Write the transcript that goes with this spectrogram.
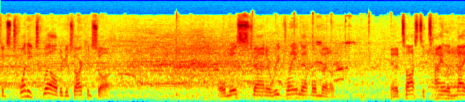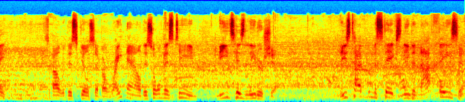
since 2012 against Arkansas. Ole Miss trying to reclaim that momentum. And a toss to Tylan Knight about with his skill set. But right now, this Ole Miss team needs his leadership. These type of mistakes need to not phase him.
